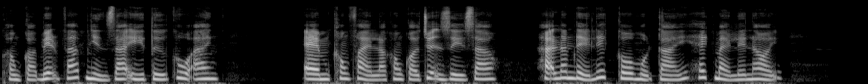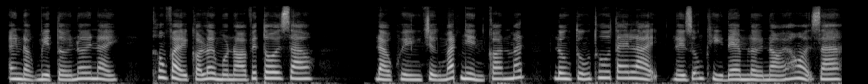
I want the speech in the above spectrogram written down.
không có biện pháp nhìn ra ý tứ của anh. Em không phải là không có chuyện gì sao? Hạ Lâm để liếc cô một cái, hết mày lên hỏi. Anh đặc biệt tới nơi này, không phải có lời muốn nói với tôi sao? Đào khuyên trừng mắt nhìn con mắt, lung túng thu tay lại, lấy dũng khí đem lời nói hỏi ra.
